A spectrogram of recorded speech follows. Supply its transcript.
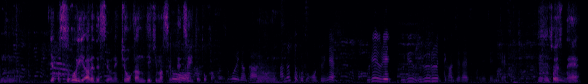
い。うん。やっぱすごいあれですよね。共感できますよね、ツイートとかも。なんかあの、うんあの人こそ本当にね、うれうれ、うるうるうるって感じじゃないですもんね、全然。うん、そうですね。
